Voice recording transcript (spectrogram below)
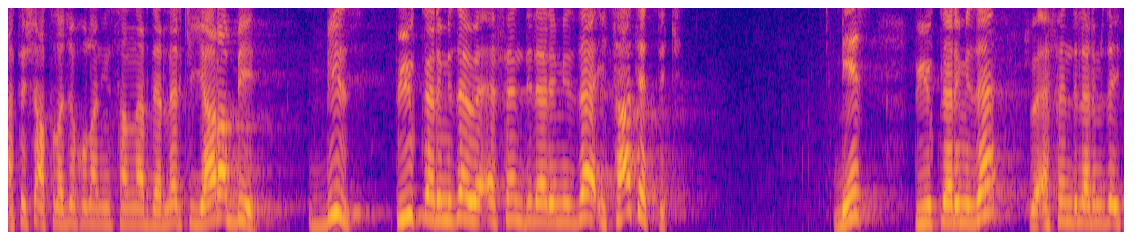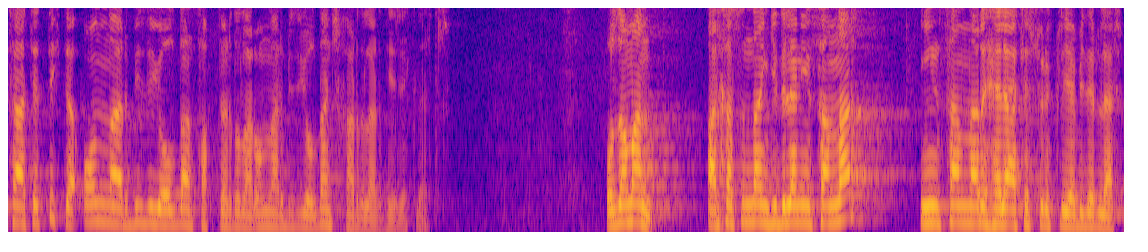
ateşe atılacak olan insanlar derler ki ya Rabbi biz büyüklerimize ve efendilerimize itaat ettik. Biz büyüklerimize ve efendilerimize itaat ettik de onlar bizi yoldan saptırdılar, onlar bizi yoldan çıkardılar diyeceklerdir. O zaman arkasından gidilen insanlar insanları helake sürükleyebilirler.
